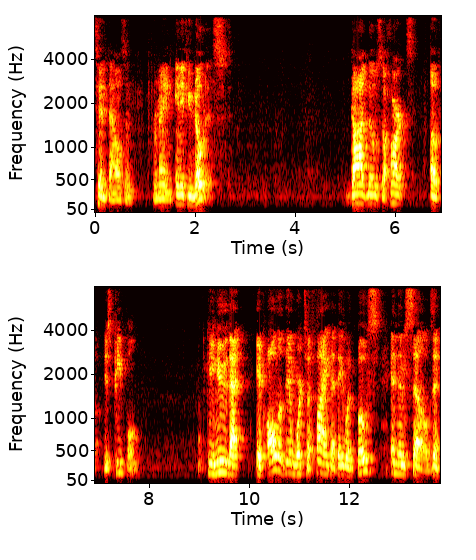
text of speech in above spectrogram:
10,000 remained. And if you noticed, God knows the hearts of his people. He knew that if all of them were to fight, that they would boast in themselves. And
